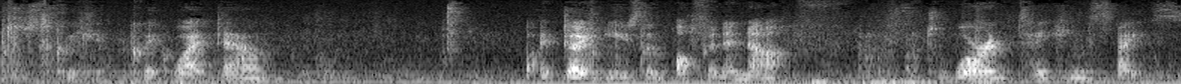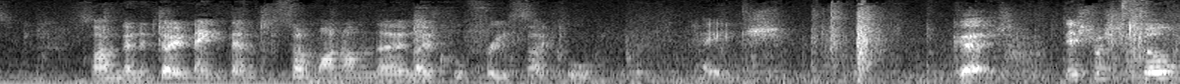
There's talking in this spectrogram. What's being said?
Just a quick, quick wipe down. But I don't use them often enough to warrant taking space. So I'm going to donate them to someone on the local free cycle page. Good. Dishwasher salt,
